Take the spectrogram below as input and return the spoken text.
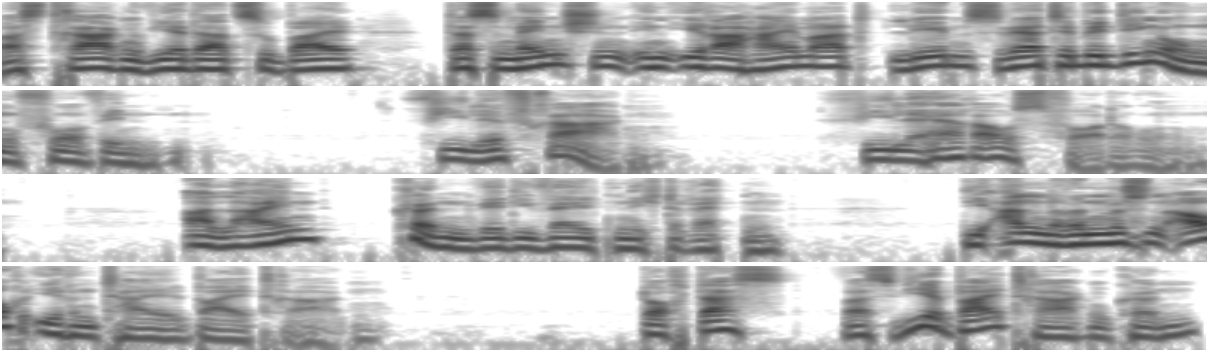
Was tragen wir dazu bei, dass Menschen in ihrer Heimat lebenswerte Bedingungen vorwinden? Viele Fragen, viele Herausforderungen. Allein können wir die Welt nicht retten. Die anderen müssen auch ihren Teil beitragen. Doch das, was wir beitragen können,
